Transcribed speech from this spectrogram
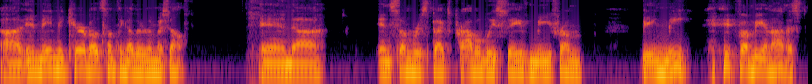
Uh, it made me care about something other than myself, and uh, in some respects, probably saved me from being me, if I'm being honest.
